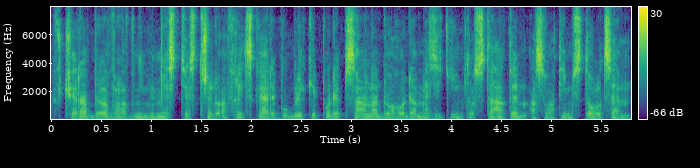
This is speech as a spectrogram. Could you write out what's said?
Včera byl v hlavním městě Středoafrické republiky podepsána dohoda mezi tímto státem a svatým stolcem.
